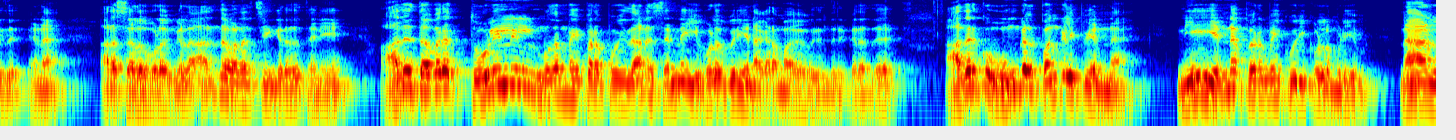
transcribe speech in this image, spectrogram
இது என அரசு அலுவலகங்கள் அந்த வளர்ச்சிங்கிறது தனி. அது தவிர தொழிலில் முதன்மை பெறப்போய்தான சென்னை இவ்வளவு பெரிய நகரமாக விரிந்திருக்கிறது. அதற்கு உங்கள் பங்களிப்பு என்ன? நீ என்ன பெருமை கூறிக்கொள்ள முடியும்? நான்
